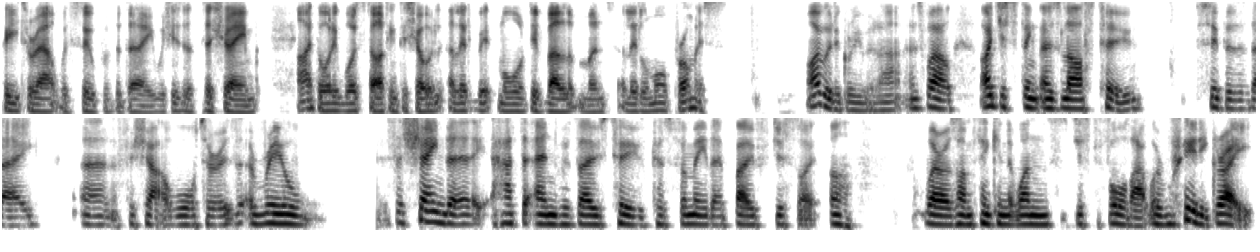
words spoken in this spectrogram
peter out with Soup of the Day, which is a, a shame. I thought it was starting to show a little bit more development, a little more promise. I would agree with that as well. I just think those last two, Soup of the Day and Fish Out of Water, is a real. It's a shame that it had to end with those two because for me they're both just like oh. Whereas I'm thinking the ones just before that were really great.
